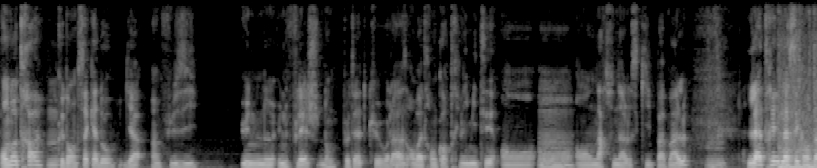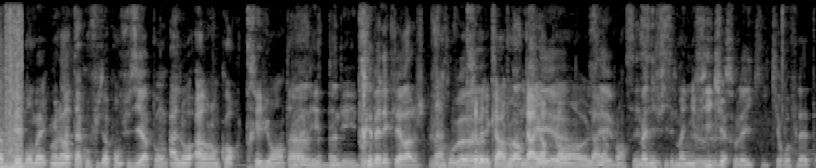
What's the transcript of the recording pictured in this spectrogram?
On notera mm. que dans le sac à dos, il y a un fusil, une, une flèche, donc peut-être que voilà, mm. on va être encore très limité en, en, mm. arsenal, ce qui est pas mal. La, la séquence d'après, bon ben, une attaque au fusil à pompe. Fusil à pompe. Encore très violente. Hein, un, très bel éclairage. Je trouve. Très bel éclairage. L'arrière-plan, euh, c'est magnifique. C'est magnifique. Le, soleil qui, qui, reflète.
